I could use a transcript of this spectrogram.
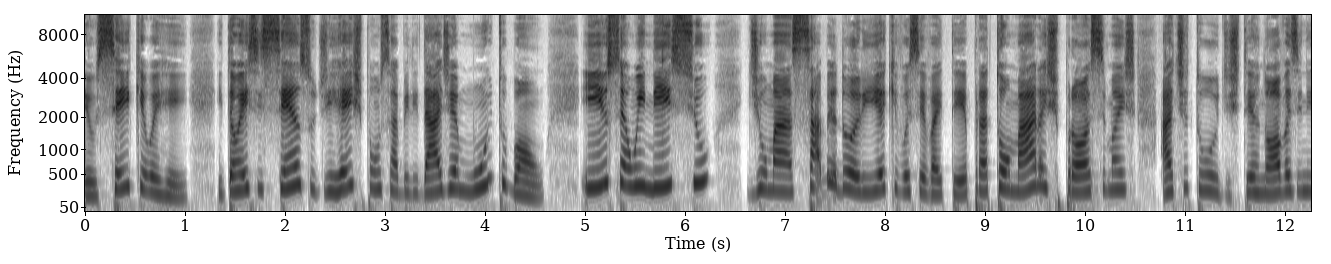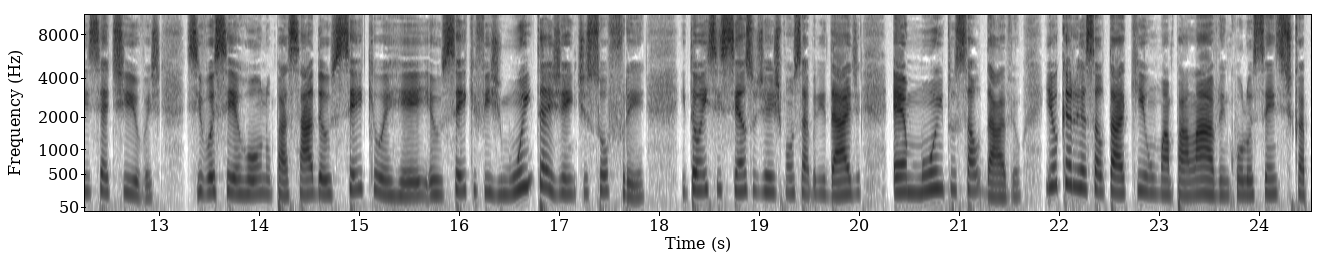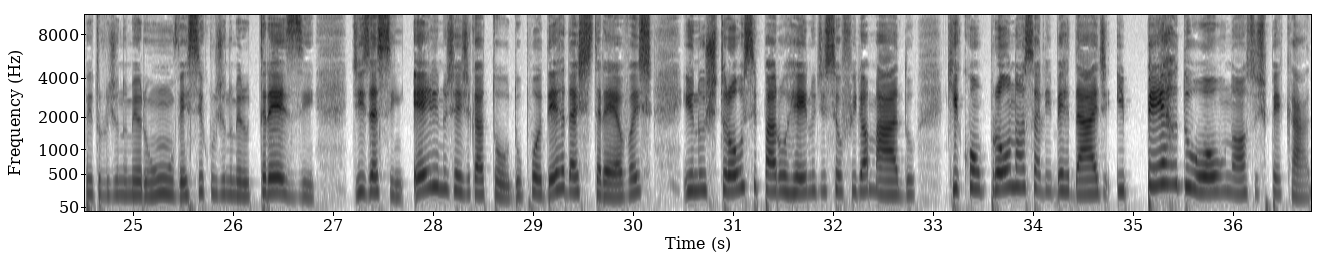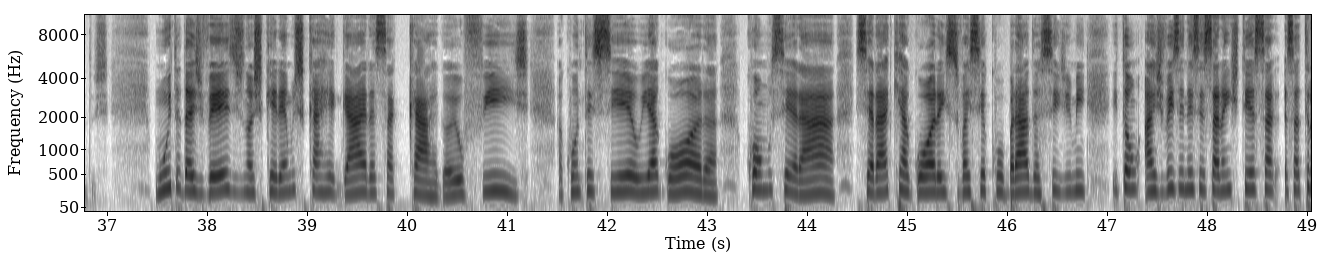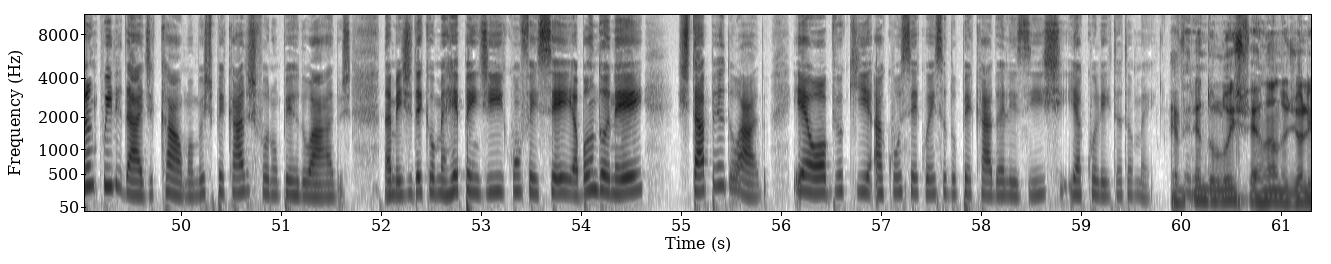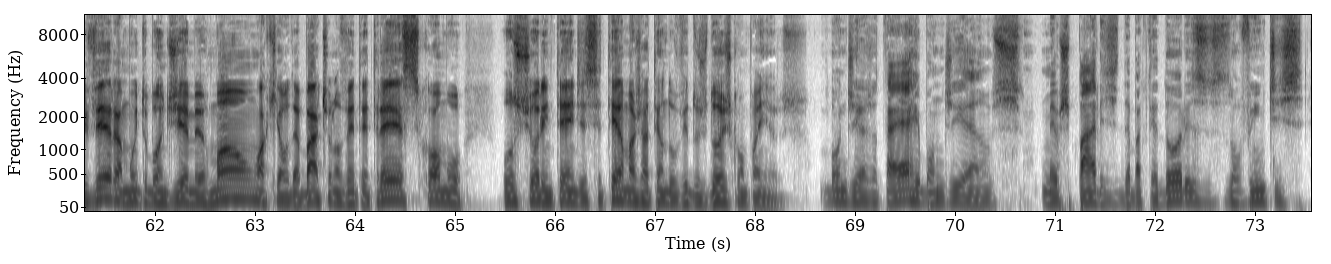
Eu sei que eu errei. Então, esse senso de responsabilidade é muito bom. E isso é o início de uma sabedoria que você vai ter para tomar as próximas atitudes, ter novas iniciativas. Se você errou no passado, eu sei que eu errei, eu sei que fiz muita gente sofrer. Então, esse senso de responsabilidade é muito saudável. E eu quero ressaltar aqui uma palavra em Colossenses, capítulo de número 1, versículo de número 13, diz assim: Ele nos resgatou do poder das trevas e nos trouxe para o reino de seu Filho amado, que comprou nossa liberdade e perdoou nossos pecados. Muitas das vezes nós queremos carregar essa carga. Eu fiz, aconteceu, e agora? Como será? Será que agora isso vai ser cobrado assim de mim? Então, às vezes é necessário a gente ter essa, essa tranquilidade. Calma, meus pecados foram perdoados. Na medida que eu me arrependi, confessei, abandonei, está perdoado. E é óbvio que a consequência do pecado ela existe e a colheita também. Reverendo Luiz Fernando de Oliveira, muito bom dia, meu irmão. Aqui é o debate 93. Como o senhor entende esse tema, já tendo ouvido os dois companheiros? Bom dia, JR. Bom dia aos meus pares debatedores, os ouvintes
